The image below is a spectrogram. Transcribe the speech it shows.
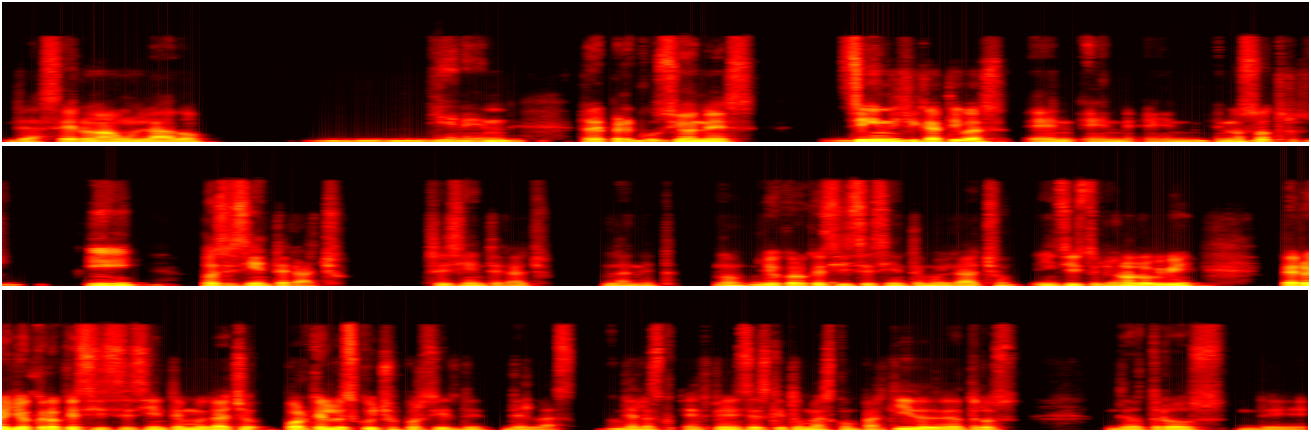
de hacer a un lado, tienen repercusiones significativas en, en, en, en nosotros. Y pues se siente gacho, se siente gacho, la neta, ¿no? Yo creo que sí se siente muy gacho, insisto, yo no lo viví, pero yo creo que sí se siente muy gacho porque lo escucho por decir de, las, de las experiencias que tú me has compartido, de otros, de otros, de,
